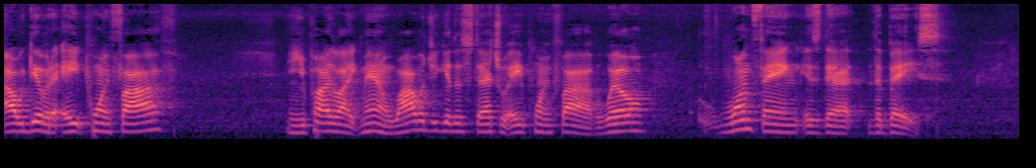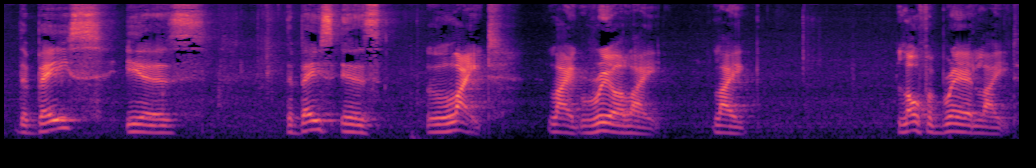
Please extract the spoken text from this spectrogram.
I would give it an 8.5. And you're probably like, man, why would you give this statue 8.5? Well, one thing is that the base. The base is the base is light, like real light, like loaf of bread light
